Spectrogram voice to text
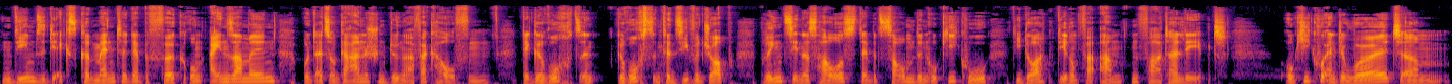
indem sie die Exkremente der Bevölkerung einsammeln und als organischen Dünger verkaufen. Der geruchsin geruchsintensive Job bringt sie in das Haus der bezaubernden Okiku, die dort mit ihrem verarmten Vater lebt. Okiku and the World ähm,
